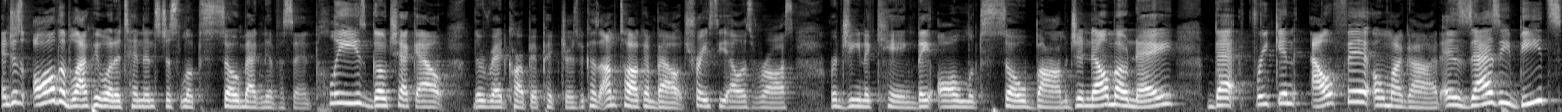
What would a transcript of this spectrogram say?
And just all the black people in attendance just looked so magnificent. Please go check out the red carpet pictures because I'm talking about Tracee Ellis Ross, Regina King. They all looked so bomb. Janelle Monáe, that freaking outfit. Oh my God. And Zazie Beetz,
